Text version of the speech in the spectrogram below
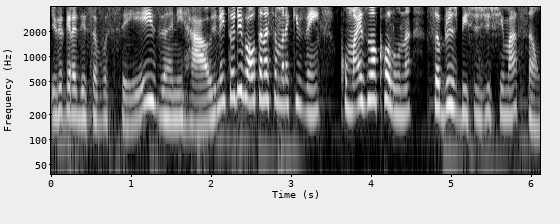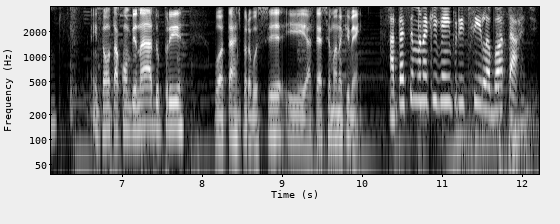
Eu que agradeço a vocês, Anne e Haldner. Estou de volta na semana que vem com mais uma coluna sobre os bichos de estimação. Então tá combinado, Pri. Boa tarde para você e até semana que vem. Até semana que vem, Priscila. Boa tarde.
